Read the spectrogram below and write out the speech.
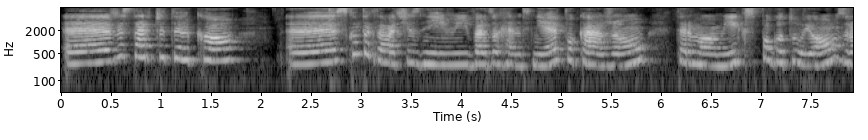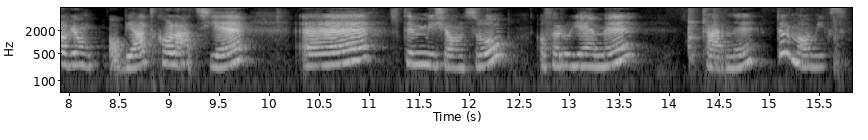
E, wystarczy tylko e, skontaktować się z nimi bardzo chętnie. Pokażą Thermomix, pogotują, zrobią obiad, kolację. E, w tym miesiącu oferujemy czarny Thermomix.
